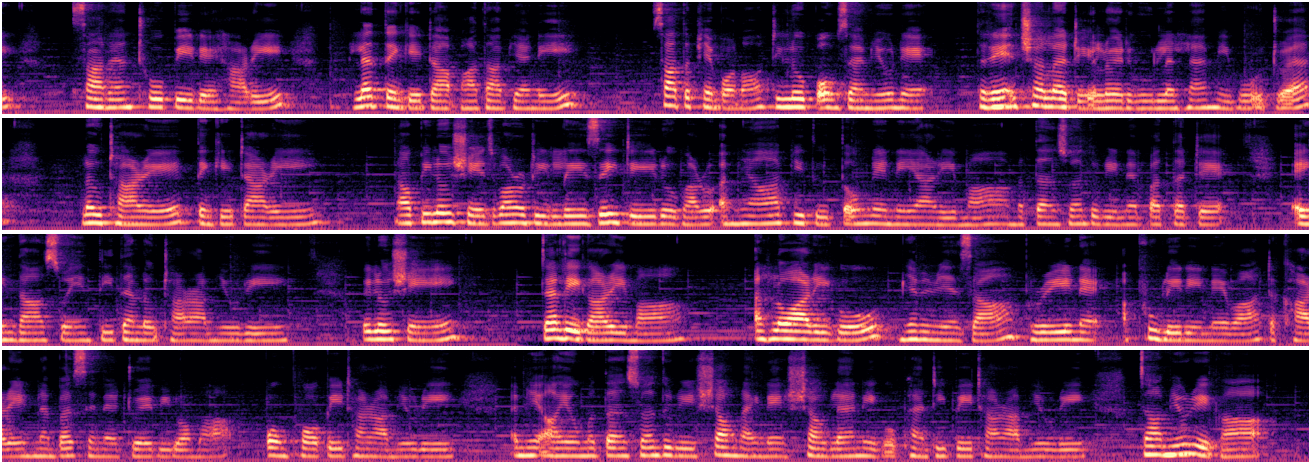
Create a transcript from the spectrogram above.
စာတန်းထိုးပေးတဲ့ဟာတွေလက်သင်္ကေတဘာသာပြန်တွေစသဖြင့်ပေါ့နော်ဒီလိုပုံစံမျိုးနဲ့သတင်းအချက်လက်တွေအလွယ်တကူလက်လှမ်းမိဖို့အတွက်လောက်ထားတဲ့သင်္ကေတတွေ နောက်ပြီးလို့ရှိရင်ကျမတို့ဒီလေစိတ်တွေတို့ဘာလို့အများပြည်သူသုံးတဲ့နေရာတွေမှာမတန်ဆွမ်းသူတွေနဲ့ပတ်သက်တဲ့အိမ်သားဆိုရင်တီးတန့်လောက်ထားတာမျိုးတွေပြီးလို့ရှိရင်ဓာတ်လေကားတွေမှာအလွှာတွေကိုမျက်မြင်စာ brain နဲ့အဖုလေးတွေနဲ့ပါတခါတည်းနံပါတ်စင်နဲ့တွဲပြီးတော့မှပုံဖော်ပေးထားတာမျိုးတွေအမြင်အာရုံမတန်ဆွမ်းသူတွေရှောက်နိုင်တဲ့ရှောက်လန်းတွေကိုဖန်တီးပေးထားတာမျိုးတွေဒါမျိုးတွေက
